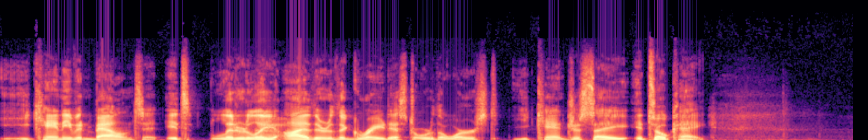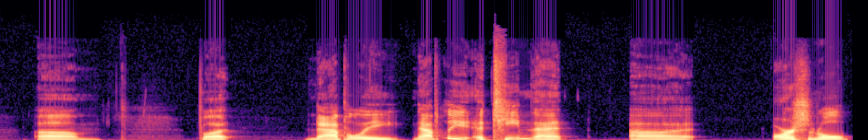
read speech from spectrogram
you can't even balance it. It's literally either the greatest or the worst. You can't just say it's okay. Um, but Napoli, Napoli, a team that uh, Arsenal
